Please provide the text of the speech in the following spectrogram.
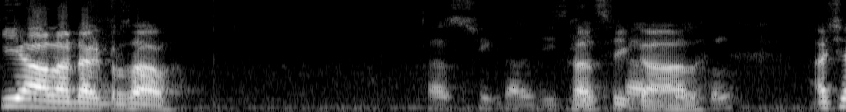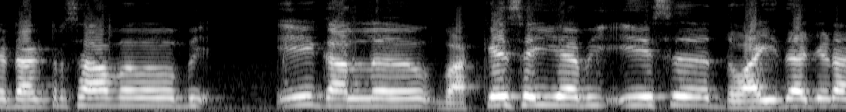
ਕੀ ਹਾਲ ਆ ਡਾਕਟਰ ਸਾਹਿਬ? ਸਤਿ ਸ਼੍ਰੀ ਅਕਾਲ ਜੀ ਸਤਿ ਸ੍ਰੀ ਅਕਾਲ। ਅੱਛਾ ਡਾਕਟਰ ਸਾਹਿਬ ਵੀ ਇਹ ਗੱਲ ਵਾਕਈ ਸਹੀ ਹੈ ਵੀ ਇਸ ਦਵਾਈ ਦਾ ਜਿਹੜਾ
